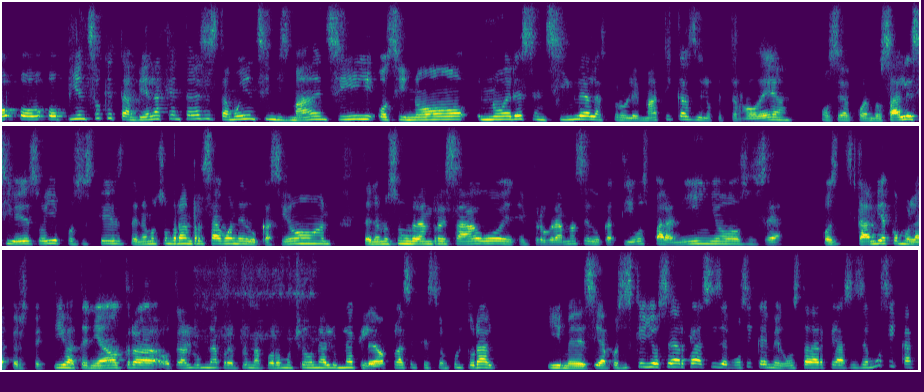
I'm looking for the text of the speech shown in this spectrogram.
O, pienso que también la gente a veces está muy ensimismada en sí, o si no, no eres sensible a las problemáticas de lo que te rodea. O sea, cuando sales y ves, oye, pues es que tenemos un gran rezago en educación, tenemos un gran rezago en, programas educativos para niños, o sea, pues cambia como la perspectiva. Tenía otra, otra alumna, por ejemplo, me acuerdo mucho de una alumna que le daba clase de gestión cultural y me decía, pues es que yo sé dar clases de música y me gusta dar clases de música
